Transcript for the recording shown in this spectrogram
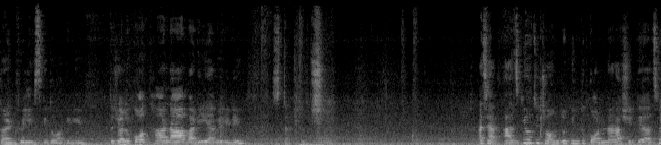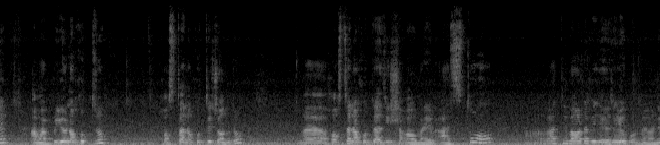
কারেন্ট ফিলিংস কি তোমাকে নিয়ে? তো চলো, কথা না বাড়িয়ে আমি রিডিং স্টার্ট করছি। আচ্ছা আজকে হচ্ছে চন্দ্র কিন্তু কন্যা রাশিতে আছে আমার প্রিয় নক্ষত্র হস্তা নক্ষত্রে চন্দ্র। হস্তা নক্ষত্র আজকে সা- মানে আজ তো রাত্রি বারোটা বেজে গেছে হোক, মানে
